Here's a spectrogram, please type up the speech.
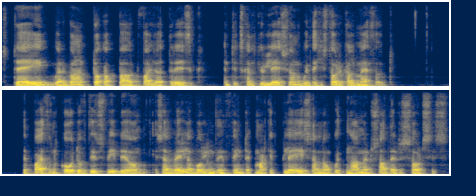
Today we are going to talk about value at risk and its calculation with a historical method. The Python code of this video is available in the INFINITECH marketplace along with numerous other resources.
